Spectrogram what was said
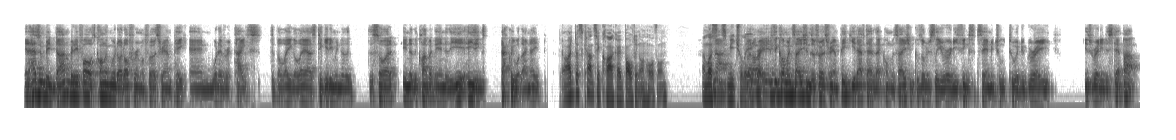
It hasn't been done, but if I was Collingwood, I'd offer him a first round pick and whatever it takes that the league allows to get him into the, the side into the club at the end of the year. He's exactly what they need. I just can't see Clarko bolting on Hawthorn unless no, it's mutually but agreed. I mean, if the compensation's a first round pick, you'd have to have that conversation because obviously you already thinks that Sam Mitchell, to a degree, is ready to step up.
